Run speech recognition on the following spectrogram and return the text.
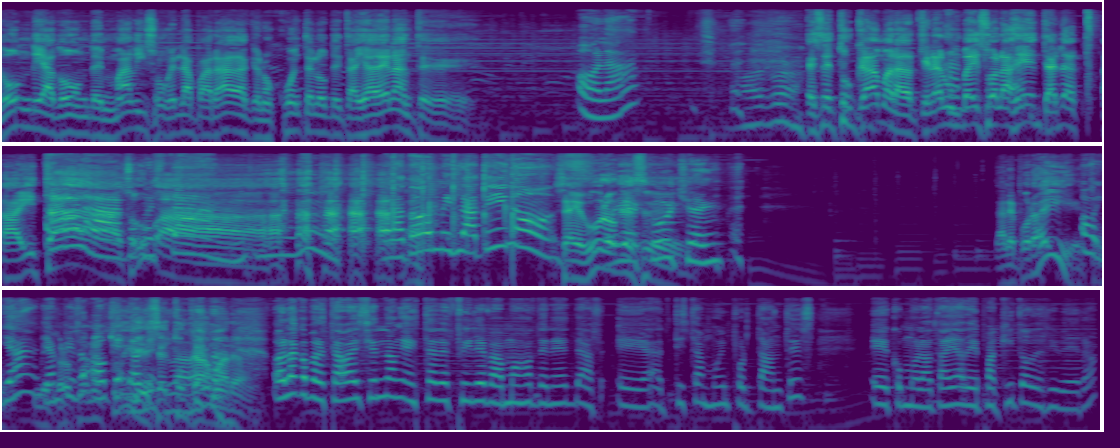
dónde a dónde, en Madison es la parada, que nos cuente los detalles. Adelante. Hola. Esa es tu cámara, quiere dar un beso a la gente. Ahí está, Hola, ¿cómo están? Mm, Para todos mis latinos. Seguro que sí. escuchen. Dale por ahí. Oh, ya, ya empiezo. Esa es tu Claro. cámara. Hola, como estaba diciendo, en este desfile vamos a tener eh, artistas muy importantes, eh, como la talla de Paquito de Rivera,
